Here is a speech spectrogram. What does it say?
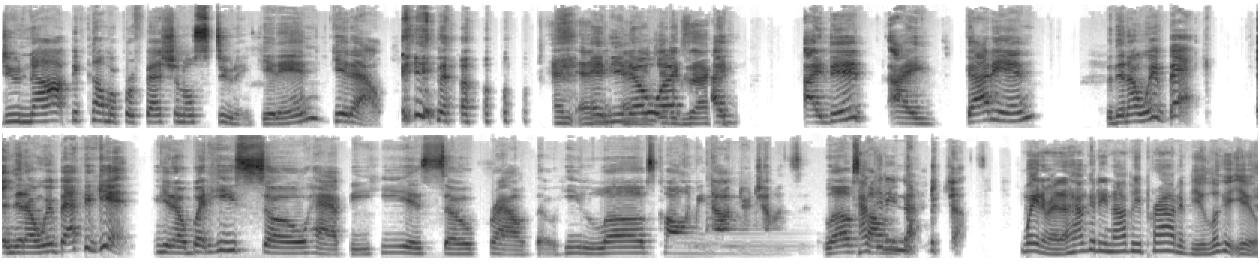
do not become a professional student. Get in, get out. you know. And, and, and you and know you what? Exactly. I, I did. I got in, but then I went back and then I went back again you know, but he's so happy. He is so proud, though. He loves calling me Dr. Johnson. Loves How calling me not, Dr. Johnson. Wait a minute. How could he not be proud of you? Look at you.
